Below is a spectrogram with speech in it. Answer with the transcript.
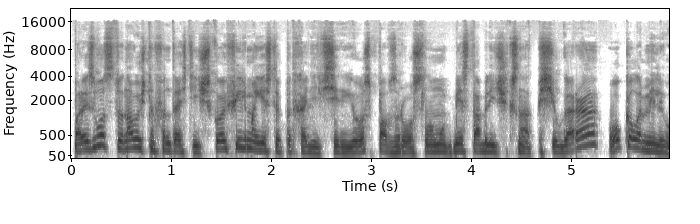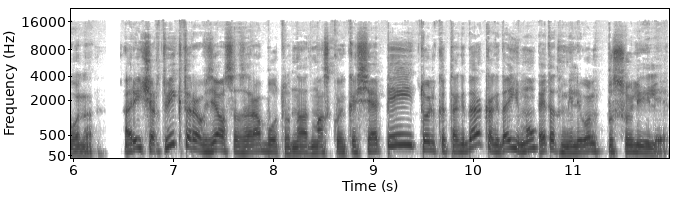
Производство научно-фантастического фильма, если подходить всерьез, по-взрослому, без табличек с надписью «Гора», около миллиона. Ричард Викторов взялся за работу над Москвой Кассиопеей только тогда, когда ему этот миллион посулили.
